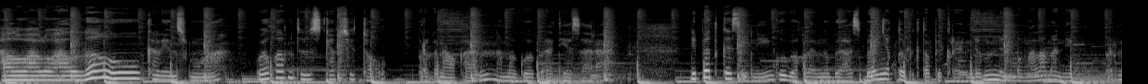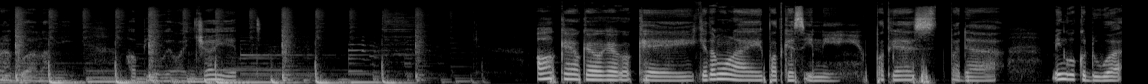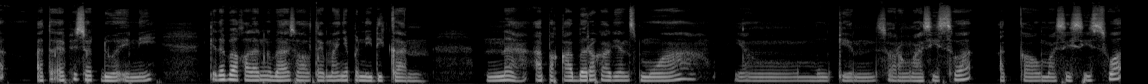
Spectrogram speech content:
Halo, halo, halo kalian semua. Welcome to Skepsi Talk. Perkenalkan, nama gue Pratia Sarah. Di podcast ini, gue bakalan ngebahas banyak topik-topik random dan pengalaman yang pernah gue alami. Hope you will enjoy it. Oke, oke, oke, oke. Kita mulai podcast ini. Podcast pada minggu kedua atau episode 2 ini, kita bakalan ngebahas soal temanya pendidikan. Nah, apa kabar kalian semua yang mungkin seorang mahasiswa atau masih siswa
